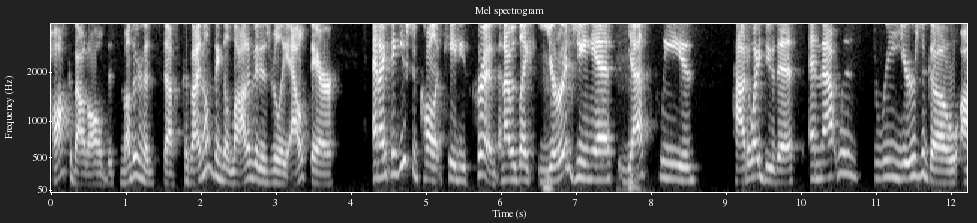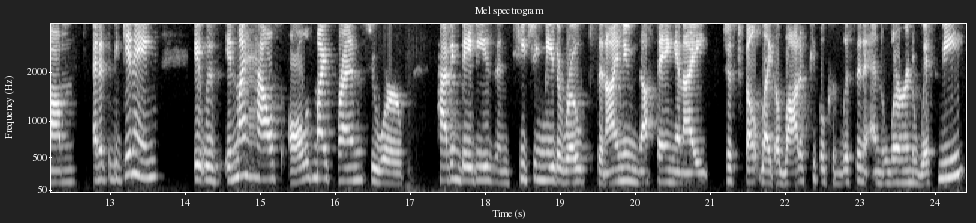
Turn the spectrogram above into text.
talk about all this motherhood stuff because I don't think a lot of it is really out there." And I think you should call it Katie's Crib. And I was like, You're a genius. Yes, please how do I do this? And that was three years ago. Um, and at the beginning, it was in my house, all of my friends who were having babies and teaching me the ropes, and I knew nothing. And I just felt like a lot of people could listen and learn with me.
